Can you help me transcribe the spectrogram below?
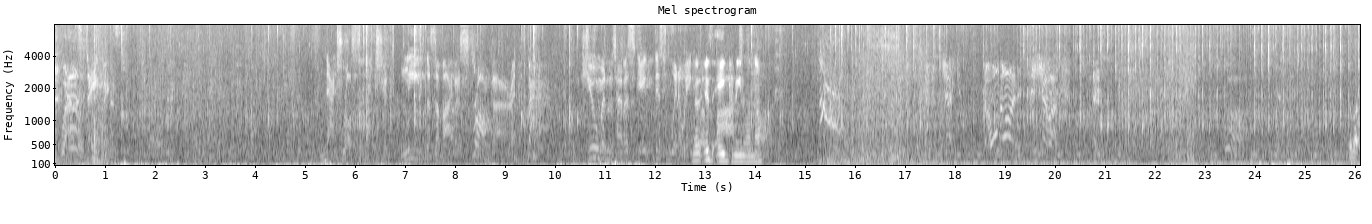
is worth saving? Natural selection leaves the survivors stronger and better. Humans have escaped this winnowing. There is a green one, though. long. Hold on! Shut up! Good luck.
